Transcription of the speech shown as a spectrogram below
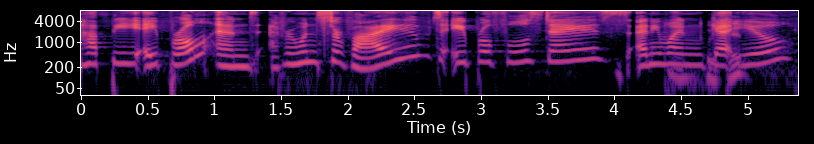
Happy April and everyone survived April Fool's Days. Anyone We get did. you?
